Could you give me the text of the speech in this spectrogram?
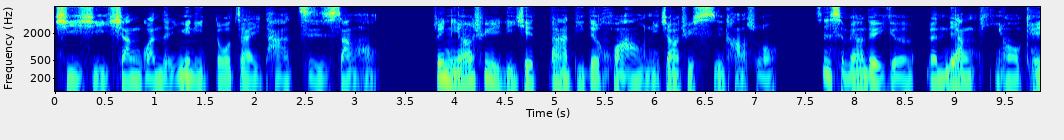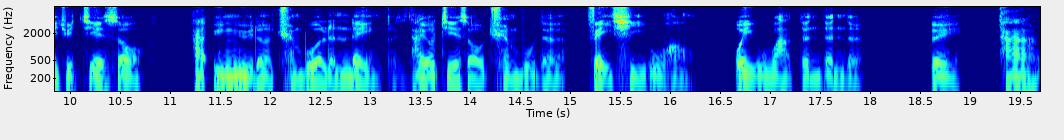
息息相关的，因为你都在它之上吼，所以你要去理解大地的话吼，你就要去思考说，是什么样的一个能量体吼，可以去接受它孕育了全部的人类，可是它又接受全部的废弃物吼、秽物啊等等的，对它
